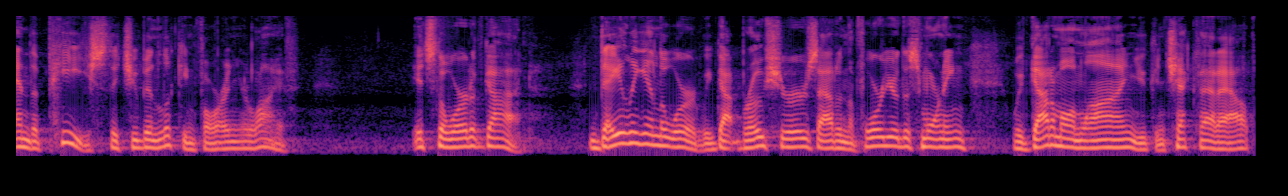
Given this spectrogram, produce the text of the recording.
and the peace that you've been looking for in your life. It's the Word of God. Daily in the Word. We've got brochures out in the foyer this morning. We've got them online. You can check that out.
